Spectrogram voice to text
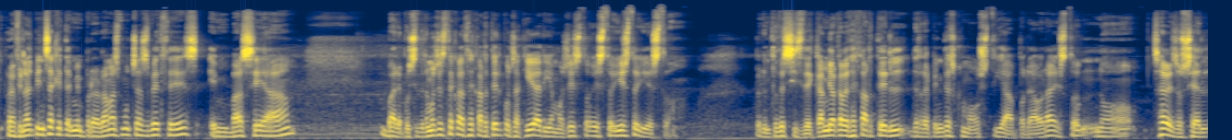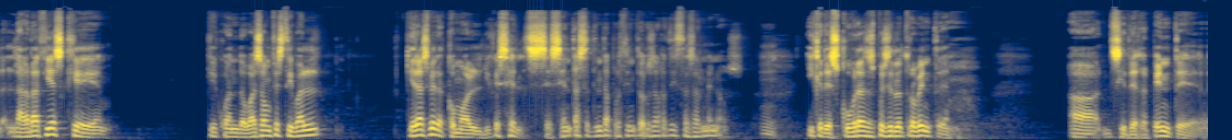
Pero al final piensa que también programas muchas veces en base a. Vale, pues si tenemos este cabeza de cartel, pues aquí haríamos esto, esto y esto y esto. Pero entonces, si se te cambia cabeza de cartel, de repente es como, hostia, por ahora esto no. ¿Sabes? O sea, la gracia es que, que cuando vas a un festival quieras ver como el, yo qué sé, el 60-70% de los artistas al menos, y que descubras después el otro 20%, ah, si de repente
